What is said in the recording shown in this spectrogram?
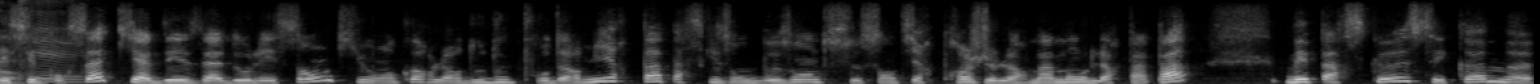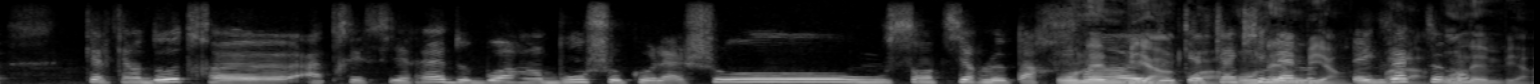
Et c'est pour ça qu'il y a des adolescents qui ont encore leur doudou pour dormir, pas parce qu'ils ont besoin de se sentir proche de leur maman ou de leur papa, mais parce que c'est comme euh, quelqu'un d'autre euh, apprécierait de boire un bon chocolat chaud ou sentir le parfum On aime euh, bien, de quelqu'un On qu'il aime aime. bien. Voilà, Exactement. on aime bien.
